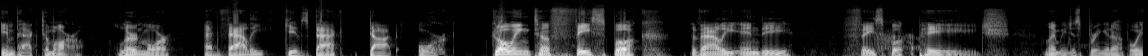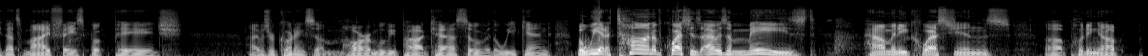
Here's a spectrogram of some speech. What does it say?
impact tomorrow. Learn more at valleygivesback.org. Going to Facebook, the Valley Indy Facebook page. Let me just bring it up. Wait, that's my Facebook page. I was recording some horror movie podcasts over the weekend, but we had a ton of questions. I was amazed how many questions uh, putting up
